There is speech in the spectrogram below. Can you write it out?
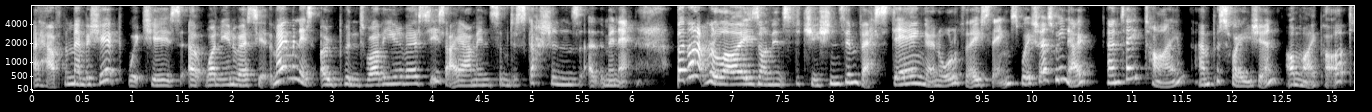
I have the membership, which is at one university at the moment. It's open to other universities. I am in some discussions at the minute, but that relies on institutions investing and all of those things, which, as we know, can take time and persuasion on my part.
